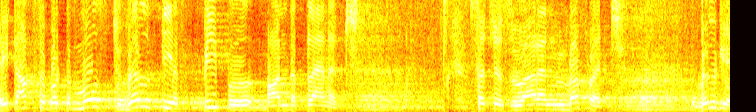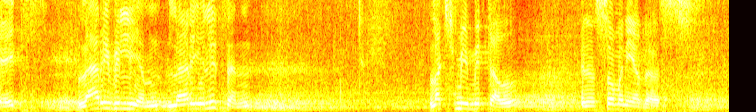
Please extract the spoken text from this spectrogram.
it talks about the most wealthiest people on the planet. such as Warren Buffett, Bill Gates, Larry William, Larry Ellison, Lakshmi Mittal, you know, so many others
